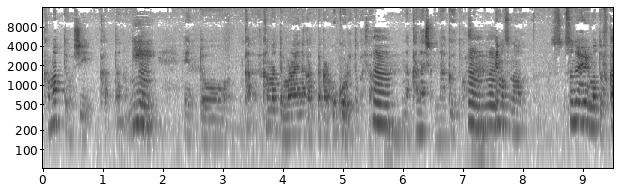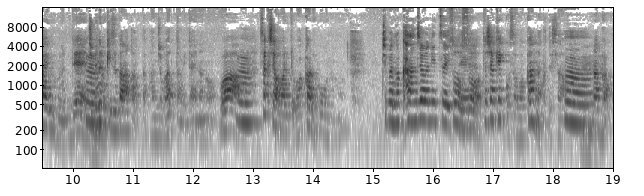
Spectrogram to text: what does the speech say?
構ってほしかったのに、うん。えっとか構ってもらえなかったから怒るとかさ、うん。な悲しくて泣くとかさ、うんうん。でもそのそそのよりもっと深い部分でうん。自分でも気づかなかった感情があったみたいなのは、うん。作者は割と分かる方なの。自分の感情について。そうそう。私は結構さ分かんなくてさ、うん。なんか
